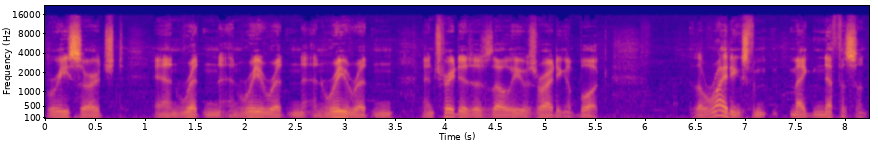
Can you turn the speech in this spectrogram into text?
researched and written and rewritten and rewritten and treated as though he was writing a book. The writing's magnificent.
